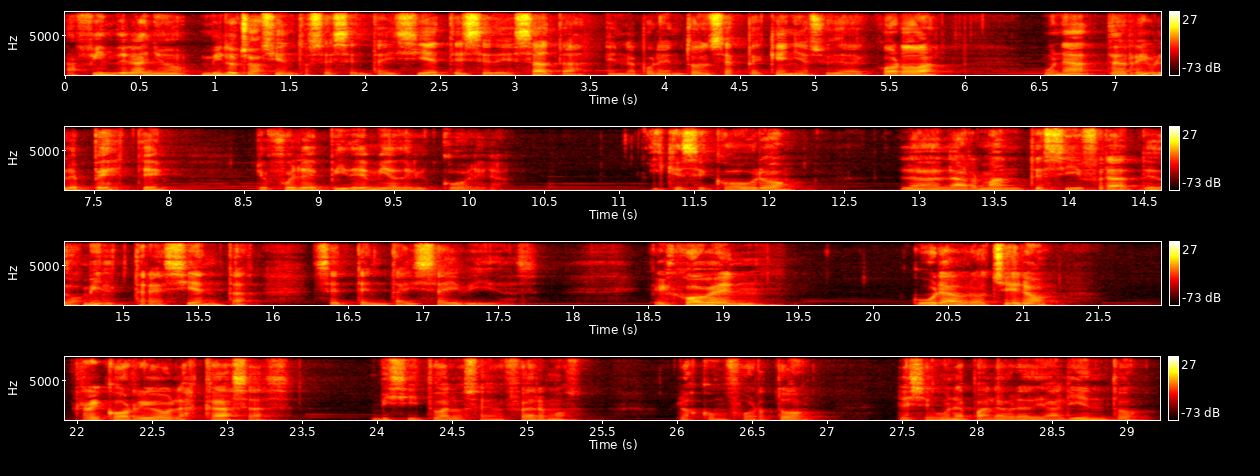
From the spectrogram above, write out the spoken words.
a fin del año 1867 se desata en la por entonces pequeña ciudad de Córdoba una terrible peste que fue la epidemia del cólera y que se cobró la alarmante cifra de 2.376 vidas. El joven cura brochero recorrió las casas, visitó a los enfermos, los confortó, les llegó una palabra de aliento,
